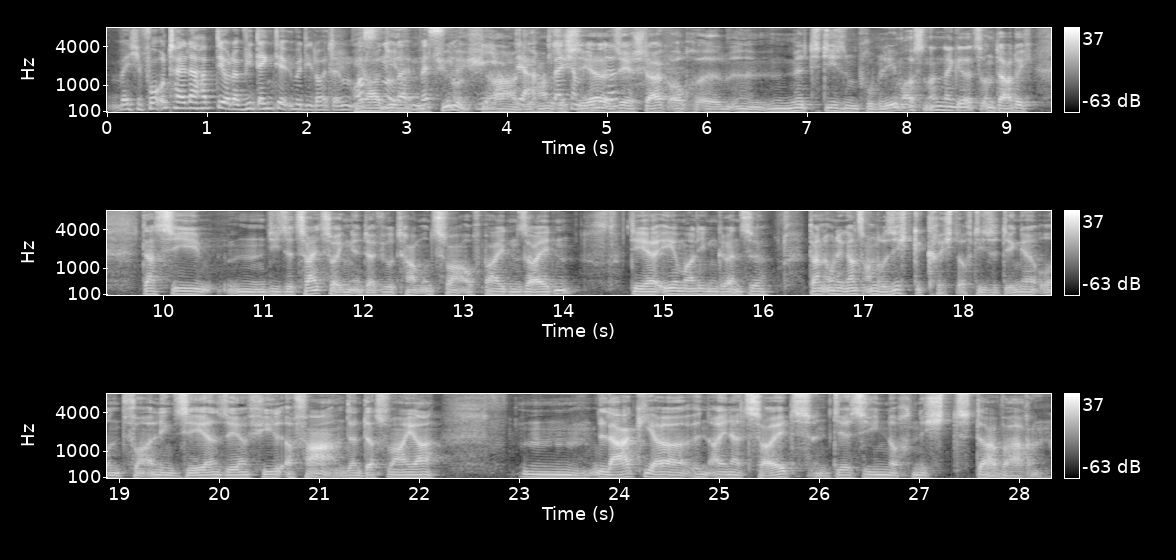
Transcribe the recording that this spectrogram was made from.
welche Vorurteile habt ihr oder wie denkt ihr über die Leute im Osten ja, oder im Westen? Natürlich, ja, die haben sich sehr, sehr stark auch äh, mit diesem Problem auseinandergesetzt und dadurch, dass sie mh, diese Zeitzeugen interviewt haben und zwar auf beiden Seiten der ehemaligen Grenze, dann auch eine ganz andere Sicht gekriegt auf diese Dinge und vor allen Dingen sehr, sehr viel erfahren. Denn das war ja, mh, lag ja in einer Zeit, in der sie noch nicht da waren.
